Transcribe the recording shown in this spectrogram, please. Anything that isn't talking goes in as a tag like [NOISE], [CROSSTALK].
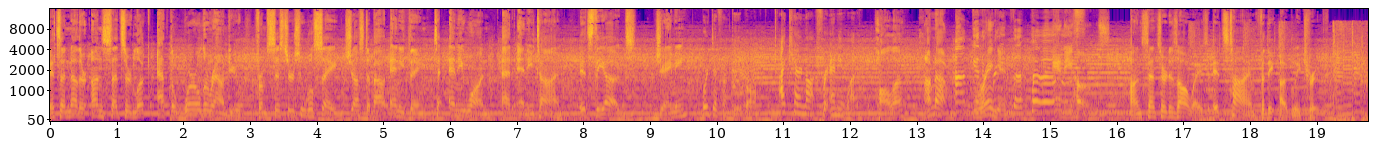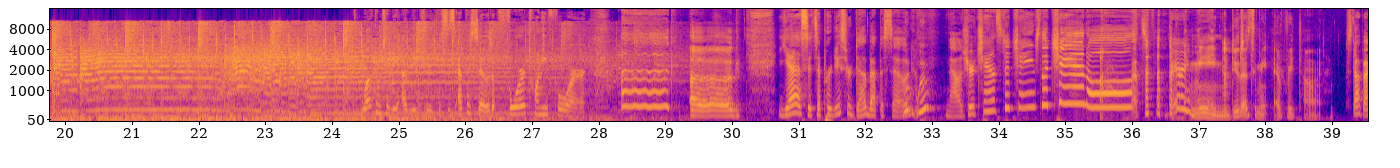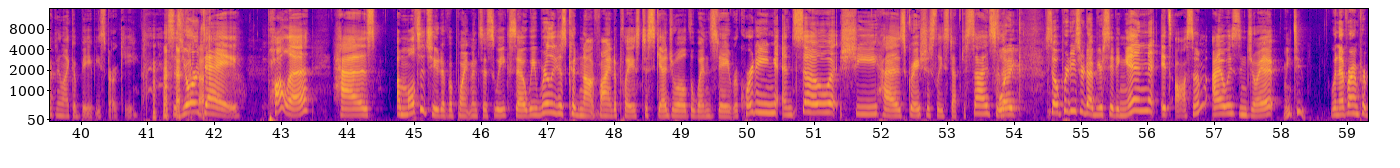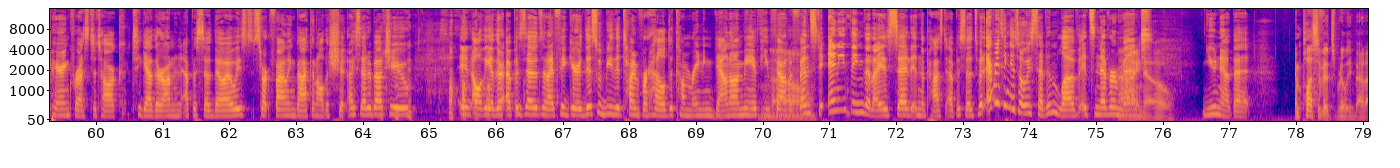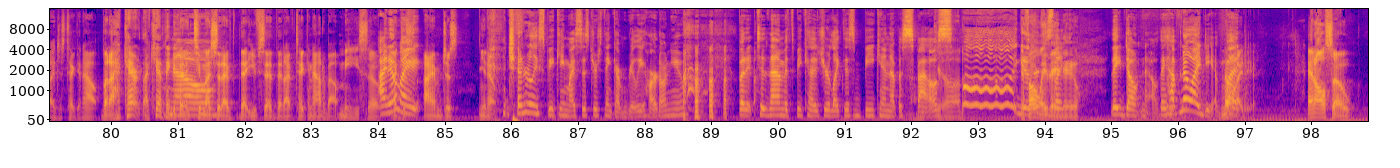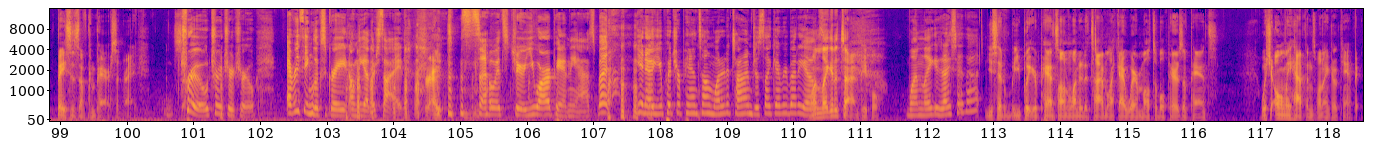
It's another uncensored look at the world around you from sisters who will say just about anything to anyone at any time. It's the Uggs. Jamie, We're different people. I care not for anyone. Paula, I'm not I'm gonna bringing bring the hose. any hose. uncensored as always, it's time for the ugly truth. Welcome to The Ugly Truth. This is episode 424. Ugh. Yes, it's a producer dub episode. Now's your chance to change the channel. [LAUGHS] That's very mean. You do that to me every time. Stop acting like a baby, Sparky. This is your day. Paula has a multitude of appointments this week, so we really just could not find a place to schedule the Wednesday recording, and so she has graciously stepped aside. So, that- so producer Dub, you're sitting in. It's awesome. I always enjoy it. Me too. Whenever I'm preparing for us to talk together on an episode, though, I always start filing back on all the shit I said about you [LAUGHS] in all the other episodes. And I figured this would be the time for hell to come raining down on me if you found offense to anything that I said in the past episodes. But everything is always said in love. It's never meant. I know. You know that. And plus, if it's really bad, I just take it out. But I can't. I can't think of any too much that I've that you've said that I've taken out about me. So I know just- my- I am just you know. [LAUGHS] Generally speaking, my sisters think I'm really hard on you. [LAUGHS] but it, to them, it's because you're like this beacon of a spouse. God. Ah, you know, if only they like- knew. They don't know. They have no idea. No but idea. And also basis of comparison, right? True, true, true, true. Everything looks great on the other [LAUGHS] side. Right. so it's true. You are a pain in the ass. But, you know, you put your pants on one at a time, just like everybody else. one leg at a time, people. One leg. Did I say that? You said you put your pants on one at a time, like I wear multiple pairs of pants, which only happens when I go camping.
